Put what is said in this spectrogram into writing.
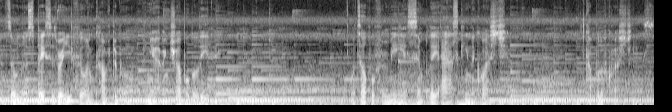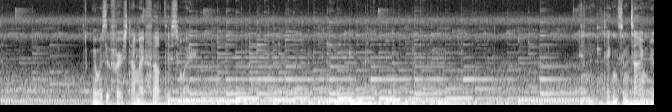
And so, in those spaces where you feel uncomfortable and you're having trouble believing, what's helpful for me is simply asking the question a couple of questions. When was the first time I felt this way? And taking some time to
